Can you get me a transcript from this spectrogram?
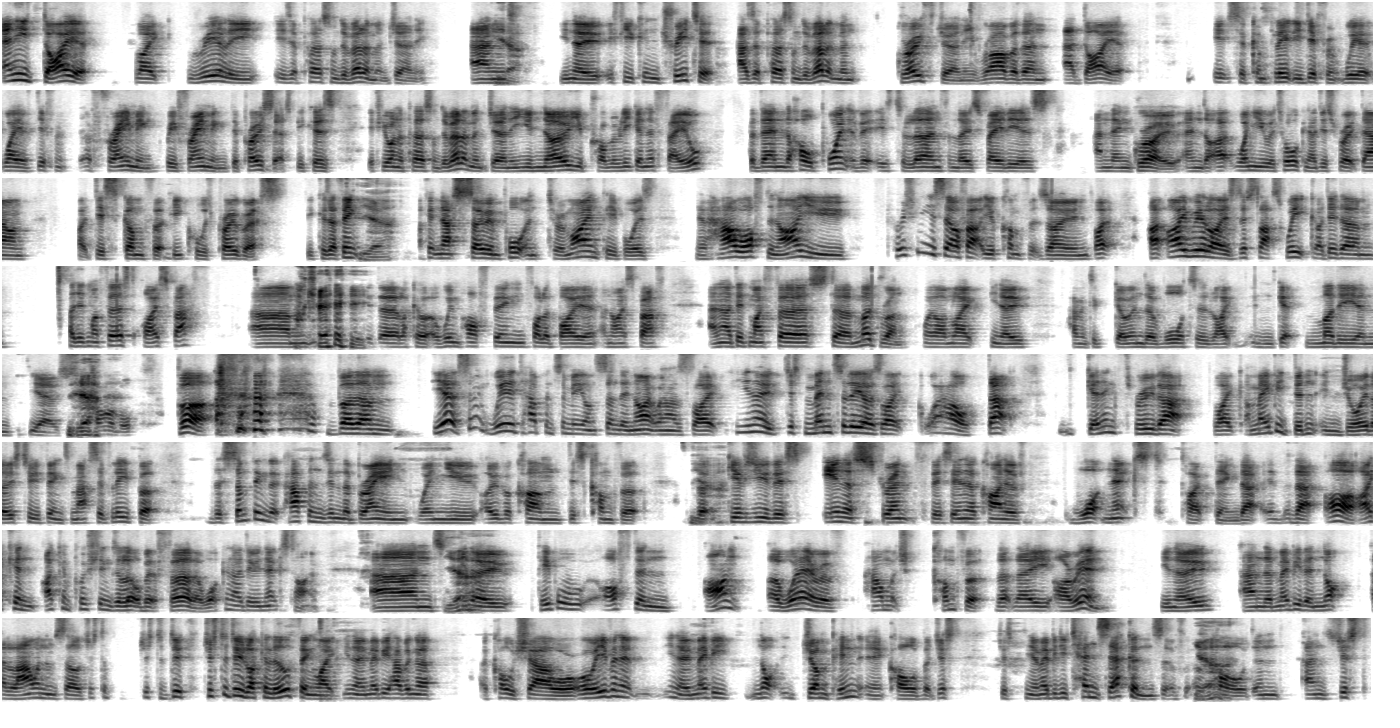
any diet like really is a personal development journey, and yeah. you know, if you can treat it as a personal development growth journey rather than a diet it's a completely different way, way of different of framing, reframing the process. Because if you're on a personal development journey, you know you're probably going to fail, but then the whole point of it is to learn from those failures and then grow. And I, when you were talking, I just wrote down like discomfort equals progress because I think yeah I think that's so important to remind people is you know how often are you pushing yourself out of your comfort zone? Like I, I realized this last week I did um I did my first ice bath. Um, okay. Did a, like a, a, Wim Hof thing followed by a, an ice bath, and I did my first uh, mud run where I'm like, you know, having to go under water like and get muddy and yeah, it was yeah. horrible. But but um yeah, something weird happened to me on Sunday night when I was like, you know, just mentally I was like, wow, that getting through that like I maybe didn't enjoy those two things massively, but there's something that happens in the brain when you overcome discomfort that yeah. gives you this inner strength, this inner kind of what next type thing that that oh I can I can push things a little bit further. What can I do next time? And yeah. you know, people often aren't aware of how much comfort that they are in, you know, and that maybe they're not allowing themselves just to just to do just to do like a little thing like you know maybe having a a cold shower or, or even it, you know maybe not jump in, in it cold but just just you know maybe do 10 seconds of, of yeah. cold and and just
